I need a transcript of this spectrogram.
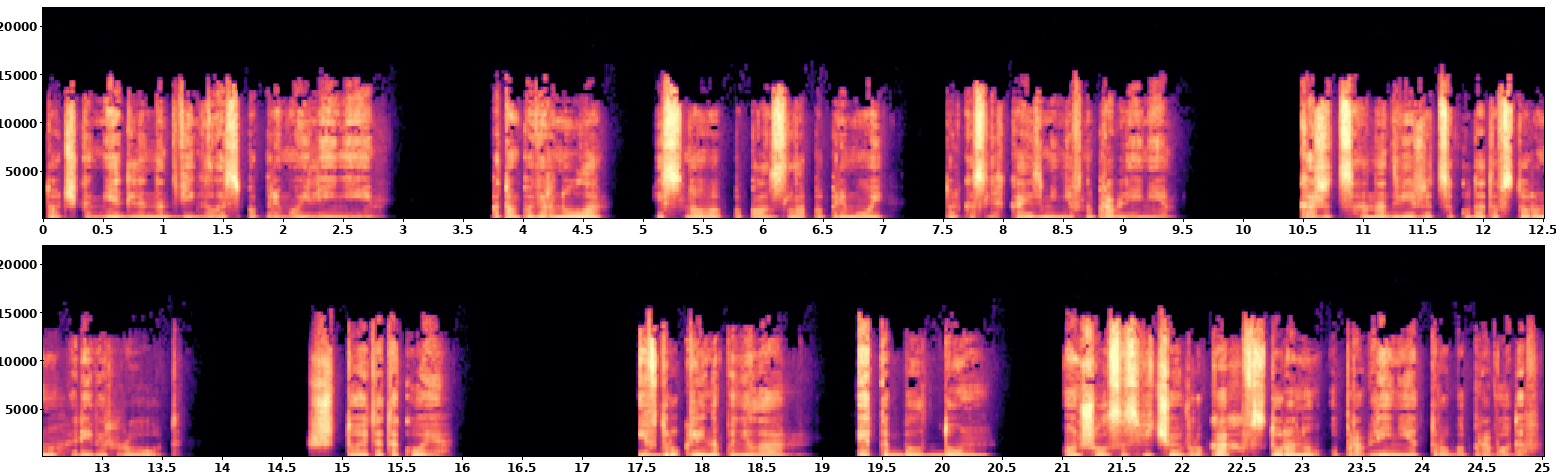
Точка медленно двигалась по прямой линии. Потом повернула и снова поползла по прямой, только слегка изменив направление. Кажется, она движется куда-то в сторону Ривер-Роуд. Что это такое? И вдруг Лина поняла. Это был Дун. Он шел со свечой в руках в сторону управления трубопроводов.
